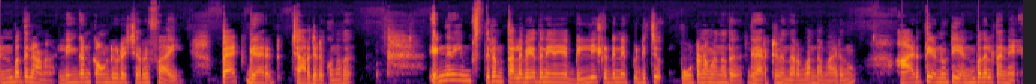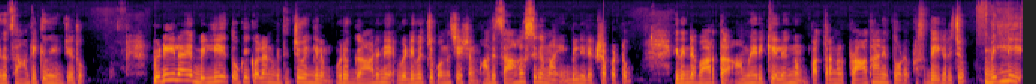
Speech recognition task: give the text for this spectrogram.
എൺപതിലാണ് ലിങ്കൺ കൗണ്ടിയുടെ ഷെറിഫായി പാറ്റ് ഗാരറ്റ് ചാർജ് എടുക്കുന്നത്. എങ്ങനെയും സ്ഥിരം തലവേദനയായ ബില്ലി കിഡിനെ പിടിച്ചു പൂട്ടണമെന്നത് ഗാരറ്റിന് നിർബന്ധമായിരുന്നു. ആയിരത്തി എണ്ണൂറ്റി എൺപതിൽ തന്നെ ഇത് സാധിക്കുകയും ചെയ്തു. പിടിയിലായ ബില്ലിയെ തൂക്കിക്കൊല്ലാൻ വിധിച്ചുവെങ്കിലും ഒരു ഗാർഡിനെ വെടിവെച്ചു കൊന്ന ശേഷം അതിസാഹസികമായി ബില്ലി രക്ഷപ്പെട്ടു. ഇതിന്റെ വാർത്ത അമേരിക്കയിലെങ്ങും പത്രങ്ങൾ പ്രാധാന്യത്തോടെ പ്രസിദ്ധീകരിച്ചു. ബില്ലി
